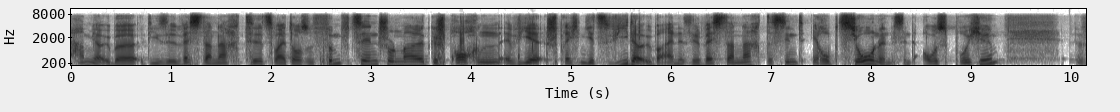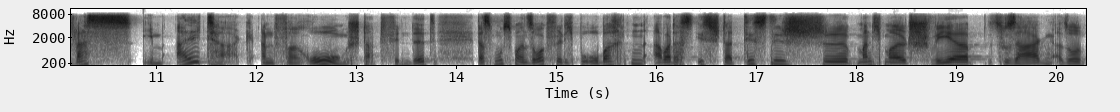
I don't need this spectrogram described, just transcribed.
haben ja über die Silvesternacht 2015 schon mal gesprochen. Wir sprechen jetzt wieder über eine Silvesternacht. Das sind Eruptionen, das sind Ausbrüche Was im Alltag an Verrohung stattfindet, das muss man sorgfältig beobachten, aber das ist statistisch äh, manchmal schwer zu sagen. Also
